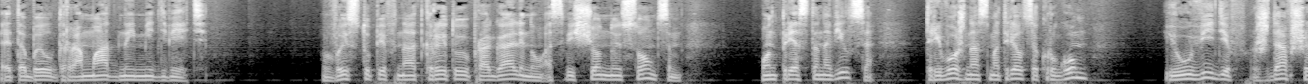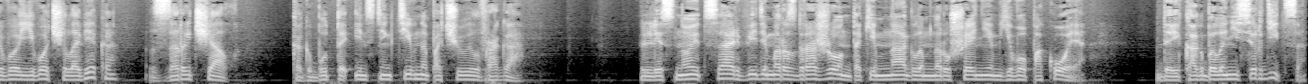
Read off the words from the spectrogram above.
Это был громадный медведь. Выступив на открытую прогалину, освещенную солнцем, он приостановился, тревожно осмотрелся кругом и, увидев ждавшего его человека, зарычал, как будто инстинктивно почуял врага. Лесной царь, видимо, раздражен таким наглым нарушением его покоя. Да и как было не сердиться,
